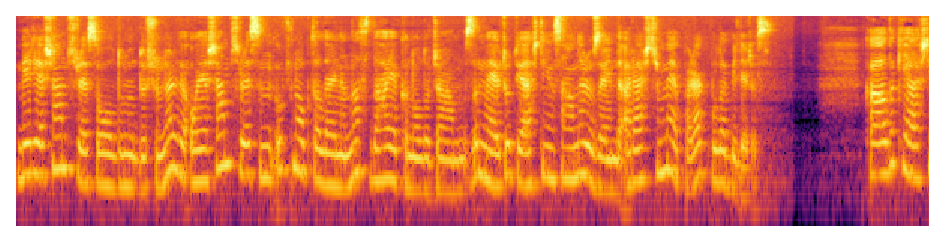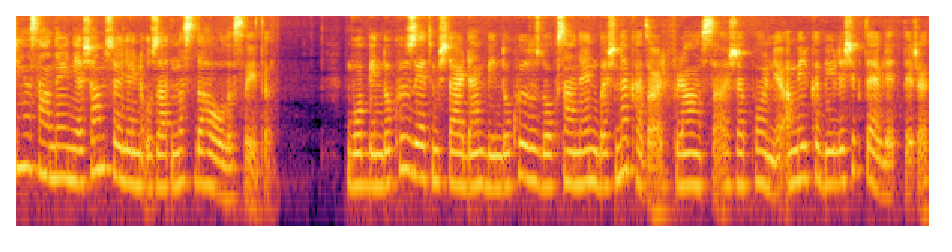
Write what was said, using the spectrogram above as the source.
Bir yaşam süresi olduğunu düşünür ve o yaşam süresinin uç noktalarına nasıl daha yakın olacağımızı mevcut yaşlı insanlar üzerinde araştırma yaparak bulabiliriz. Kaldı ki yaşlı insanların yaşam sürelerini uzatması daha olasıydı. Bu 1970'lerden 1990'ların başına kadar Fransa, Japonya, Amerika Birleşik Devletleri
